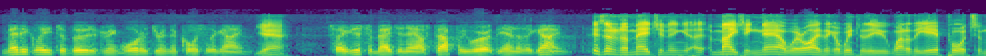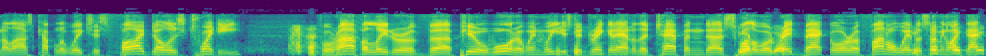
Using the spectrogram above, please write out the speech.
Medically taboo to drink water during the course of the game. Yeah. So you can just imagine how stuffed we were at the end of the game. Isn't it imagining, uh, amazing now where I think I went to the, one of the airports in the last couple of weeks, it's $5.20 for half a litre of uh, pure water when we used to drink it out of the tap and uh, swallow Yep, a yep. redback or a funnel web or something like that.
